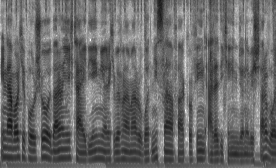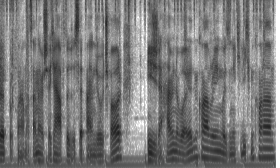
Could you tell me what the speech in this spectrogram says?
این نوار که پر شد برای من یک تاییدیه میاره که بفهمم من ربات نیستم. فقط کافیه این عددی که اینجا نوشته رو وارد بکنم. مثلا نوشته که 7354 18 همین رو وارد می‌کنم روی این گزینه کلیک می‌کنم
